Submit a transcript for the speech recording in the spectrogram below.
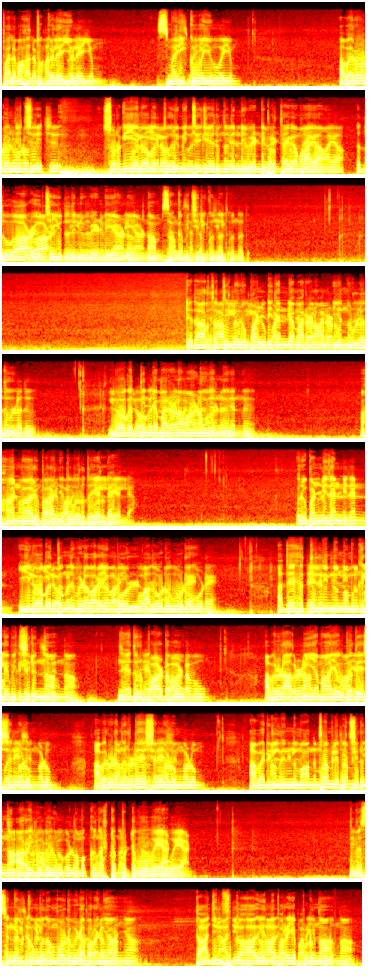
പല മഹത്തുക്കളെയും സ്മരിക്കുകയും അവരോടൊന്നിച്ച് സ്വർഗീയ ലോകത്ത് ഒരുമിച്ച് ചേരുന്നതിന് വേണ്ടി പ്രത്യേകമായ ദുവാ ചെയ്യുന്നതിനു വേണ്ടിയാണ് നാം സംഗമിച്ചിരിക്കുന്നത്. യഥാർത്ഥത്തിൽ ഒരു പണ്ഡിതന്റെ മരണം എന്നുള്ളത് ലോകത്തിന്റെ മരണമാണ് എന്ന് മഹാന്മാർ പറഞ്ഞത് വെറുതെയല്ല. ഒരു പണ്ഡിതൻ ഈ ലോകത്തുനിന്ന് വിട പറയുമ്പോൾ അതോടുകൂടെ അദ്ദേഹത്തിൽ നിന്നും നമുക്ക് ലഭിച്ചിരുന്ന നേതൃപാഠവും അവരുടെ ആത്മീയമായ ഉപദേശങ്ങളും അവരുടെ നിർദ്ദേശങ്ങളും അവരിൽ നിന്ന് മാത്രം ലഭിച്ചിരുന്ന അറിവുകളും നമുക്ക് നഷ്ടപ്പെട്ടു പോവുകയാണ്. ദിവസങ്ങൾക്ക് മുമ്പ് നമ്മോട് വിട പറഞ്ഞ താജുൽ ഫുഖഹ എന്ന് പറയപ്പെടുന്ന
